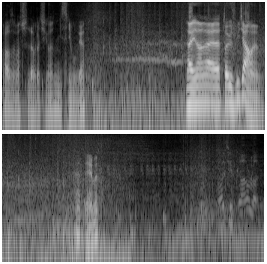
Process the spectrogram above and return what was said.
o, zobaczcie, dobra, cicho, nic nie mówię. Ej, no ale to już widziałem. God damn it. How's your car running?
